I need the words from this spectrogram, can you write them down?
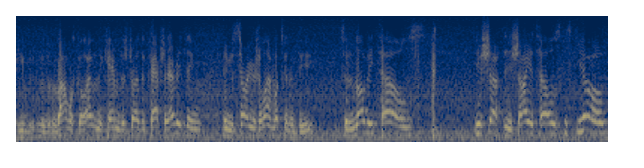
he was was and he came and destroyed the captured everything. And he was Tzara Yerushalayim. What's going to be? So the Navi tells Yeshaya, Yeshaya tells Chizkiyahu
